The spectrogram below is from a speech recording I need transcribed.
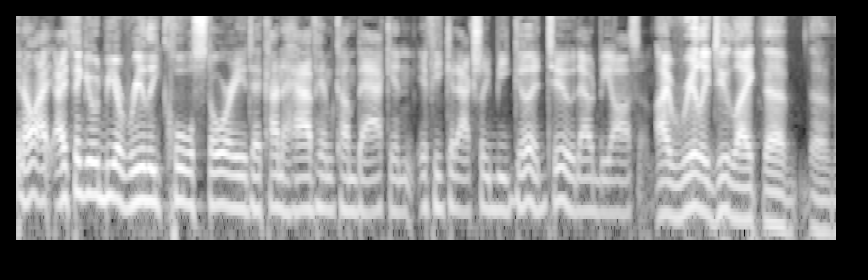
You know, I, I think it would be a really cool story to kind of have him come back, and if he could actually be good too, that would be awesome. I really do like the the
